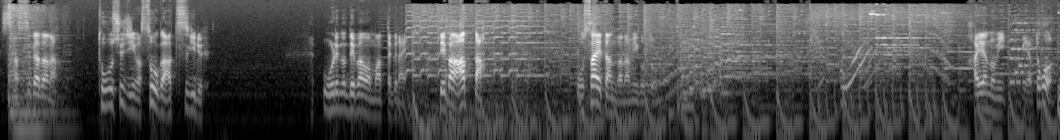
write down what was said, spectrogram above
さすがだな。投手陣は層が厚すぎる。俺の出番は全くない。出番あった。抑えたんだな見事。早飲み。やっとこう。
